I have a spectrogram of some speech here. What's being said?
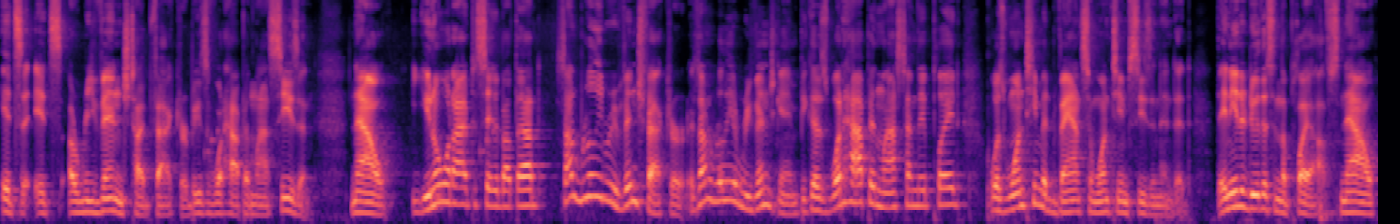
it's it's a revenge type factor because of what happened last season. Now, you know what I have to say about that? It's not really a revenge factor. It's not really a revenge game because what happened last time they played was one team advanced and one team season ended. They need to do this in the playoffs. Now,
